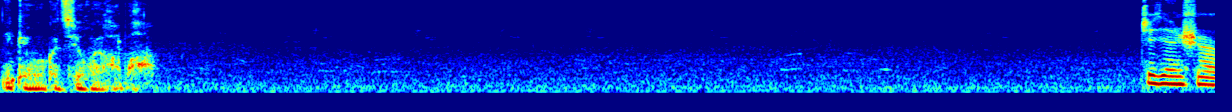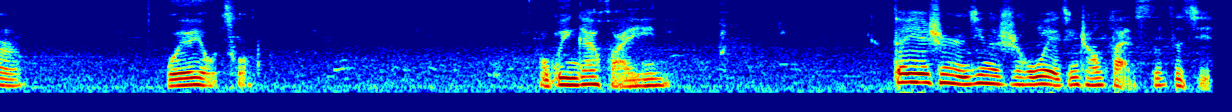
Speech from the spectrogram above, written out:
你给我个机会好不好？这件事儿，我也有错，我不应该怀疑你。在夜深人静的时候，我也经常反思自己，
